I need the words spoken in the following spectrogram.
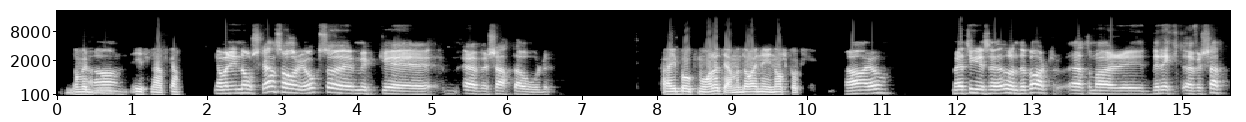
de vill Ja. isländska. Ja, men i norskan så har du också eh, mycket eh, översatta ord. Ja, i bokmålet ja, men du har ju nynorsk också. Ja, jo. Men jag tycker det är så underbart att de har direkt översatt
